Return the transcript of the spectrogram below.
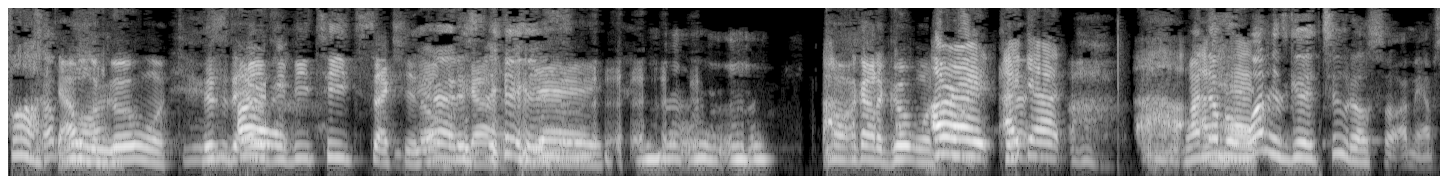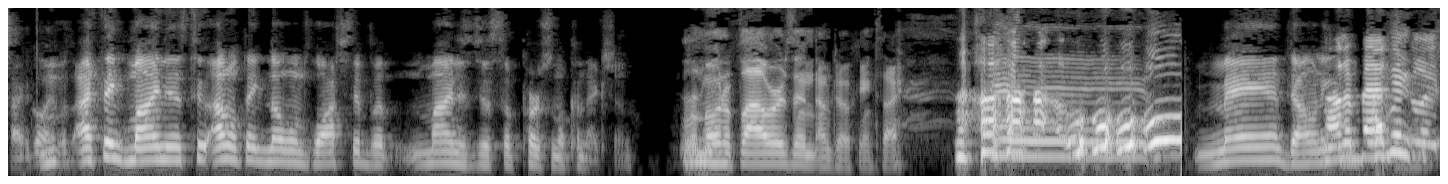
Fuck. That was a good one. This is the All right. LGBT section. Yeah, oh my this god! is. Yay! Oh, I got a good one. All right, Can I got. Uh, My number had- one is good too, though. So I mean, I'm sorry. Go ahead. I think mine is too. I don't think no one's watched it, but mine is just a personal connection. Ramona Flowers and I'm joking. Sorry. Ooh, Man, don't Not a bad choice.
